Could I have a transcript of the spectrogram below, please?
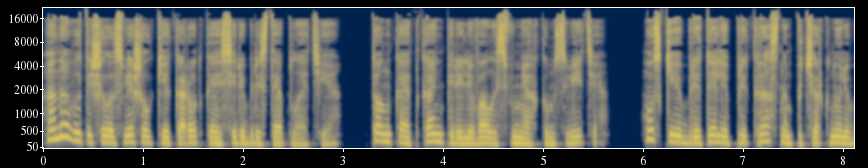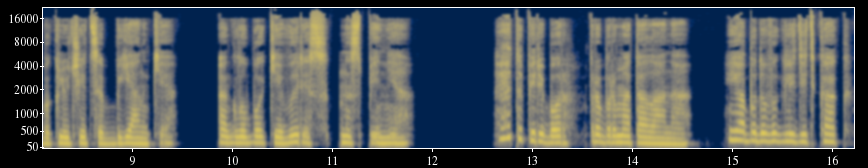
Она вытащила с вешалки короткое серебристое платье. Тонкая ткань переливалась в мягком свете. Узкие бретели прекрасно подчеркнули бы ключицы Бьянки, а глубокий вырез на спине. «Это перебор», — пробормотала она. «Я буду выглядеть как...»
